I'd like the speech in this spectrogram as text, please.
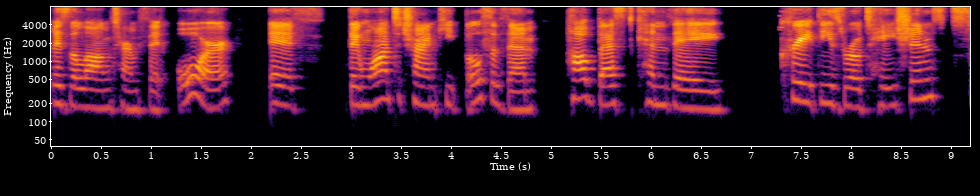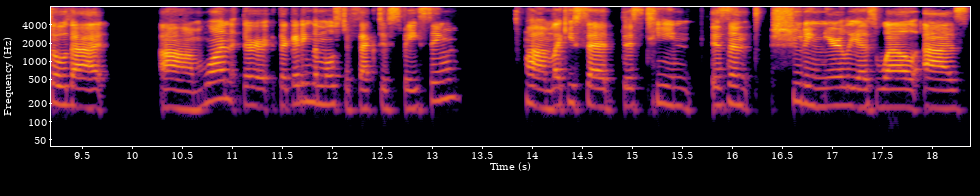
is the long-term fit, or if they want to try and keep both of them, how best can they create these rotations so that um, one, they're they're getting the most effective spacing um, like you said, this team isn't shooting nearly as well as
